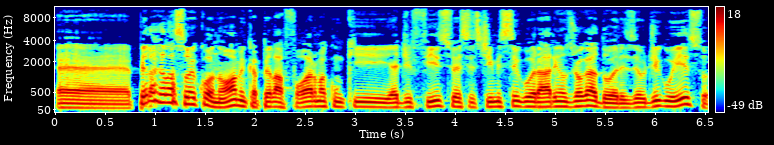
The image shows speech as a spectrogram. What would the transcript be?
é, pela relação econômica, pela forma com que é difícil esses times segurarem os jogadores. Eu digo isso,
